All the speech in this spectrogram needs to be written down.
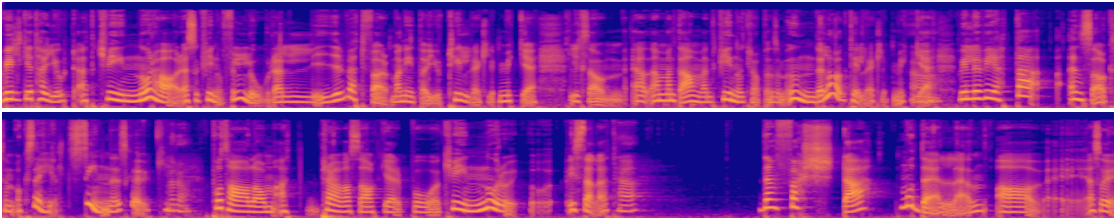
Vilket har gjort att kvinnor har, alltså kvinnor förlorar livet för att man inte har gjort tillräckligt mycket, liksom, att man inte använt kvinnokroppen som underlag tillräckligt mycket. Ja. Vill du veta en sak som också är helt sinnessjuk? Vadå? På tal om att pröva saker på kvinnor istället. Ja. Den första modellen av, eh, alltså,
